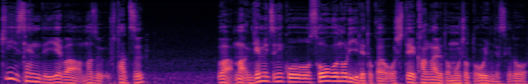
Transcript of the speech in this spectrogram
きい線で言えばまず2つ。はまあ厳密にこう相互乗り入れとかをして考えるともうちょっと多いんですけど、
